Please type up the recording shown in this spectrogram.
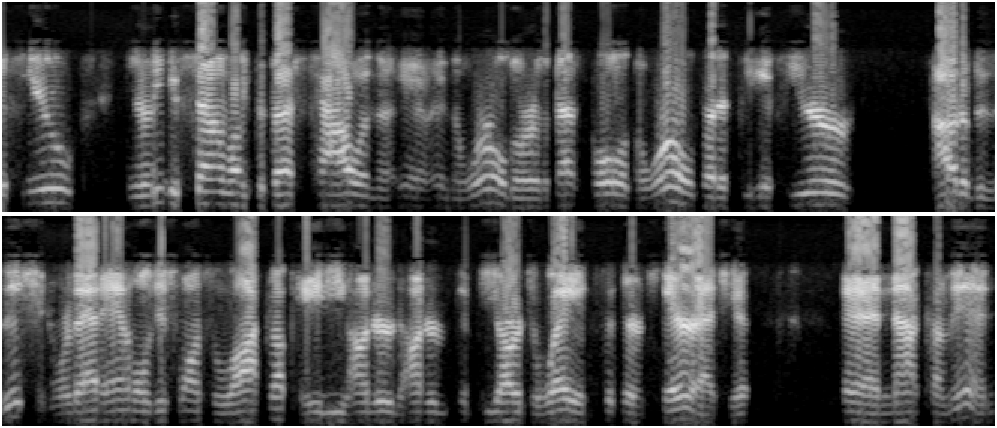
if you you know, he could sound like the best cow in the in the world or the best bull in the world, but if if you're out of position where that animal just wants to lock up 80, 100, 150 yards away and sit there and stare at you and not come in,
